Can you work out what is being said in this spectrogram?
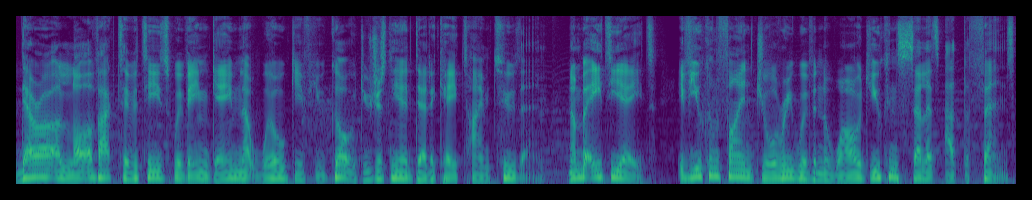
There are a lot of activities within game that will give you gold, you just need to dedicate time to them. Number 88. If you can find jewelry within the world, you can sell it at the fence,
